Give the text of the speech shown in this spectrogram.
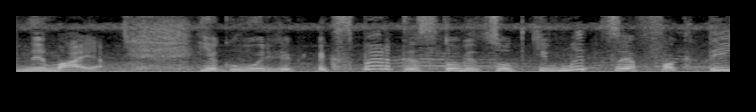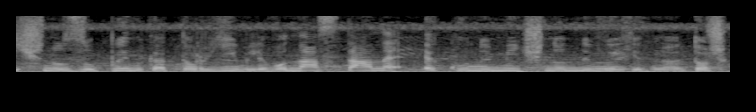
немає. Як говорять експерти, 100% мит це фактично зупинка торгівлі. Вона стане економічно невигідною. Тож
